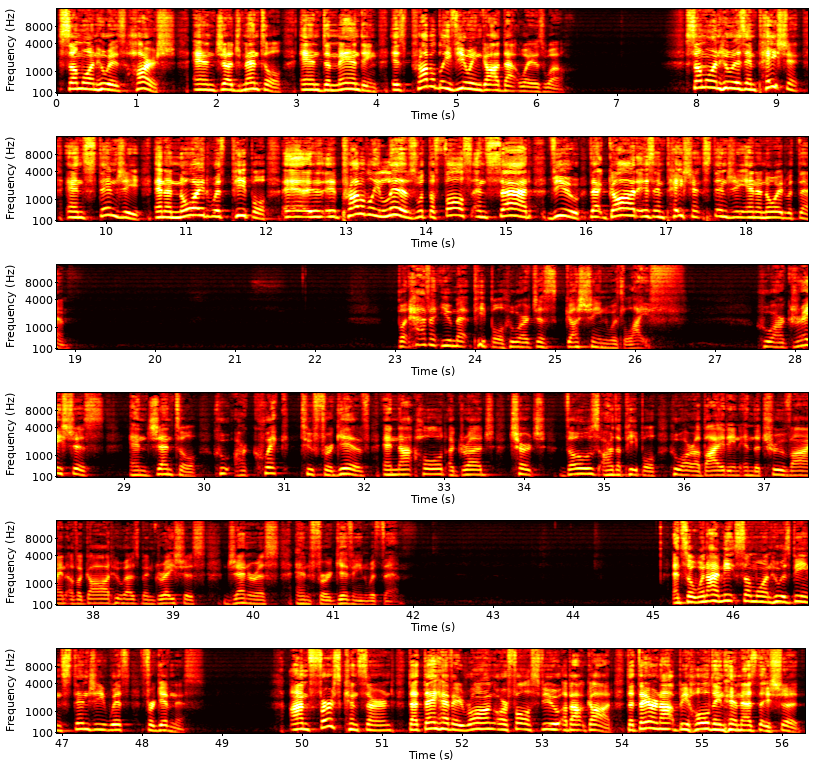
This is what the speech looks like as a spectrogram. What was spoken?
Someone who is harsh and judgmental and demanding is probably viewing God that way as well. Someone who is impatient and stingy and annoyed with people it probably lives with the false and sad view that God is impatient, stingy, and annoyed with them. But haven't you met people who are just gushing with life, who are gracious and gentle, who are quick to forgive and not hold a grudge. Church, those are the people who are abiding in the true vine of a God who has been gracious, generous, and forgiving with them. And so when I meet someone who is being stingy with forgiveness, I'm first concerned that they have a wrong or false view about God, that they are not beholding Him as they should.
